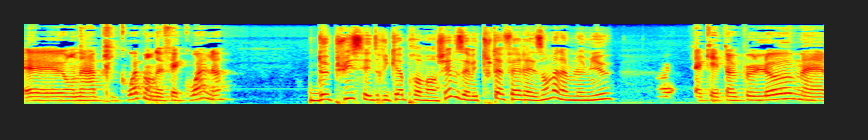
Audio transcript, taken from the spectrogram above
Euh, on a appris quoi, puis on a fait quoi là? Depuis Cédrica Provencher, vous avez tout à fait raison, Madame Lemieux. Ouais. Fait qu'elle est un peu là, ma,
